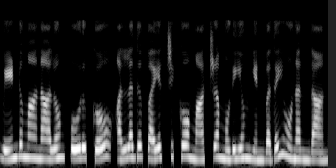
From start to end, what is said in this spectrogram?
வேண்டுமானாலும் போருக்கோ அல்லது பயிற்சிக்கோ மாற்ற முடியும் என்பதை உணர்ந்தான்.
